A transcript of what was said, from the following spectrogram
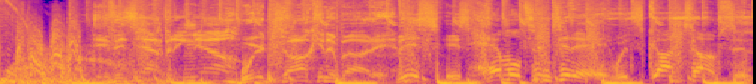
If it's happening now, we're talking about it. This is Hamilton Today with Scott Thompson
